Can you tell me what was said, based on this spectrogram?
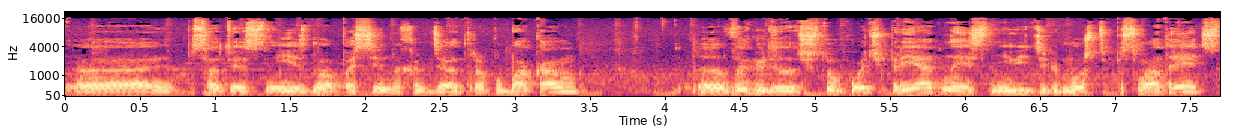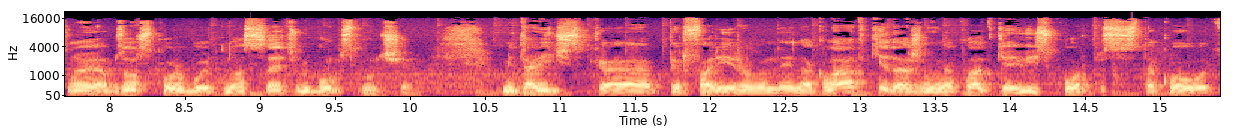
А, соответственно, есть два пассивных радиатора по бокам. Э, выглядит эта штука очень приятно. Если не видели, можете посмотреть. Ну и обзор скоро будет у нас на в любом случае. Металлические перфорированные накладки. Даже не накладки, а весь корпус из такого вот...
